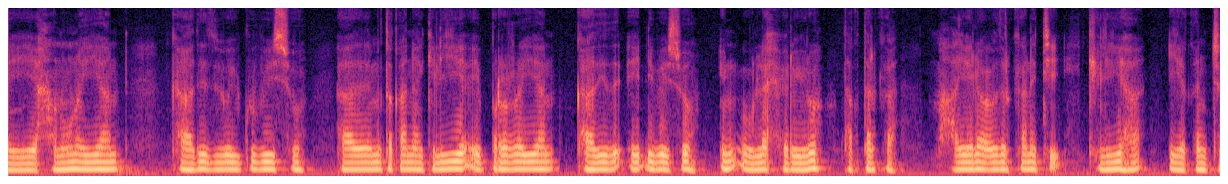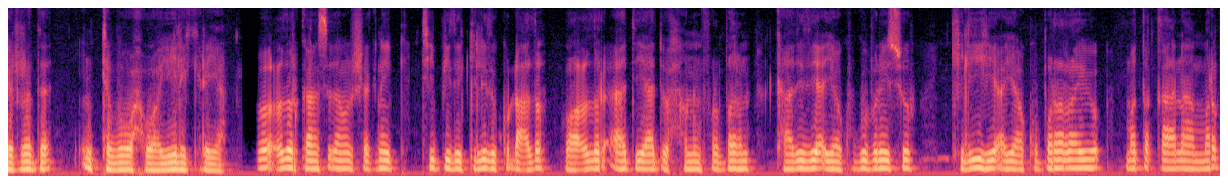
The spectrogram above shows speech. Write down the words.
ay xanuunayaan kaadidu ay gubayso mataqaana keliyihii ay bararayaan. Kaadida ay dhibayso in uu la xiriiro daktarka maxaa yeele cudurkaniti keliyaha iyo qanjarada intaba wax waa yeeli karaya. Cudurkan sidaan sheegnay tbda kelida ku dhacdo. Waa cudur aad iyo aad u xanuun fara badan. Kaadidii ayaa ku gubanayso keliyihii ayaa ku bararayo. Mataqaanaa marar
